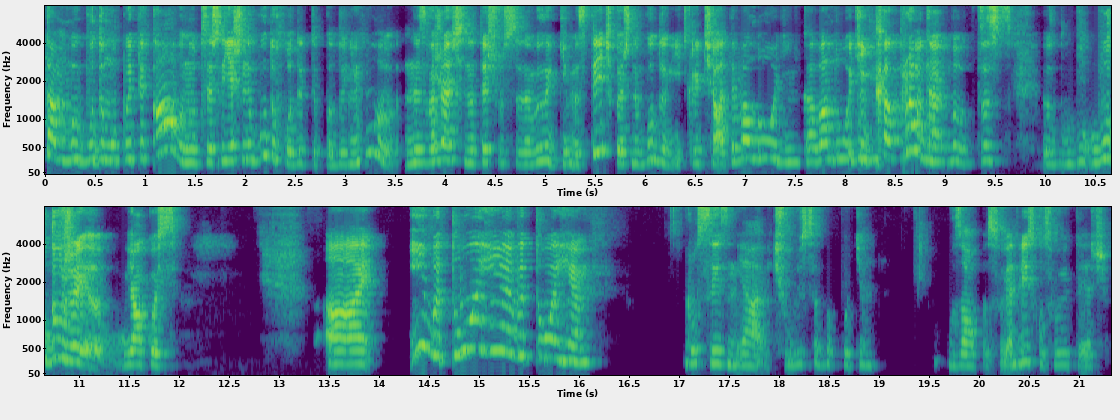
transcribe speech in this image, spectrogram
там ми будемо пити каву, ну це ж я ж не буду ходити по Донігу, незважаючи на те, що це невелике містечко, я ж не буду і кричати Володінька, Володінька, правда? Ну, це ж бу- дуже якось. А, і в ітогі, в ітогі, русизм, я чую себе потім у запису, і англійську свою теж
